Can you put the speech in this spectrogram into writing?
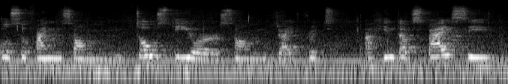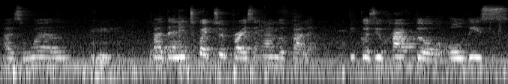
also find some toasty or some dried fruits. A hint of spicy as well. Mm-hmm. But then it's quite surprising on the palate because you have the all these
